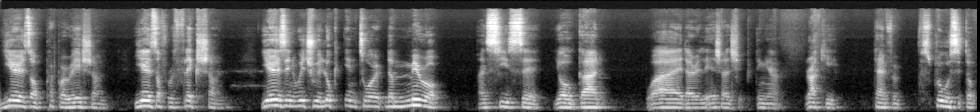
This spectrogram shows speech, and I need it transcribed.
years of preparation, years of reflection, years in which we look into the mirror and see, say, yo, God, why the relationship thing here? Rocky. Time for spruce it up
